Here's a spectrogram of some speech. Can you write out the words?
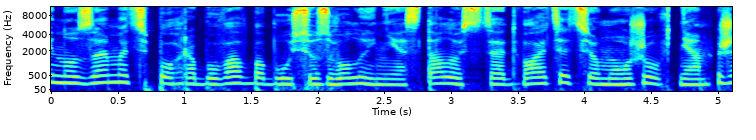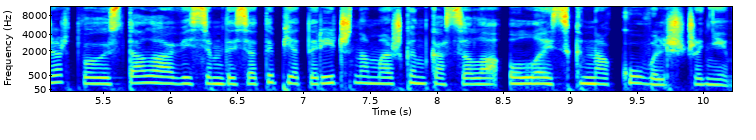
Іноземець пограбував бабусю з Волині. Сталося це 27 жовтня. Жертвою стала 85-річна мешканка села Олеськ на Ковальщині.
